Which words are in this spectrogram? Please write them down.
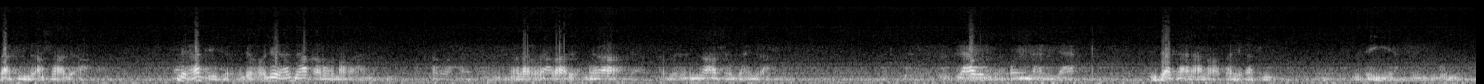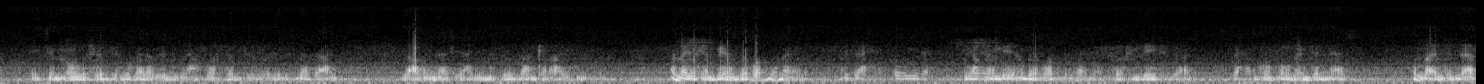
بأس لكن الأصابع أفضل لحديث لأنها قرر المرأة. ولا قال لا ابن ارسل إلى لا يقول انها بدعة إذا كان على طريقة بدعيه يقول يجتمعون ويسبحوا وكان يعد بالحصى يسبح ما فعل بعض الناس يعني مثل ما انكر عليه أما إذا كان بينهم بالضبط ما سباحة طويلة إذا كان بينهم بالضبط فلا في بيت بعد مفهوم عند الناس. ثم عند الناس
